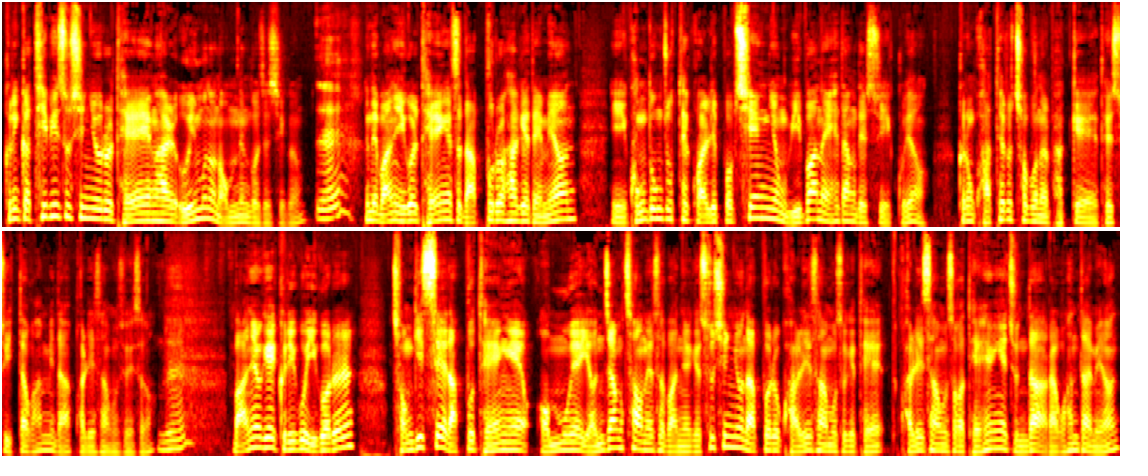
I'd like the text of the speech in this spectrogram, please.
그러니까 TV 수신료를 대행할 의무는 없는 거죠, 지금. 네. 근데 만약 이걸 대행해서 납부를 하게 되면 이 공동주택 관리법 시행령 위반에 해당될 수 있고요. 그럼 과태료 처분을 받게 될 수 있다고 합니다. 관리사무소에서. 네. 만약에 그리고 이거를 전기세 납부 대행의 업무의 연장 차원에서 만약에 수신료 납부를 관리사무소에 대, 관리사무소가 대행해 준다라고 한다면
